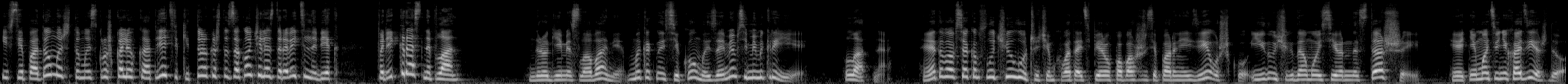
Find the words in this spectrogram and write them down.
и все подумают, что мы из кружка легкой атлетики только что закончили оздоровительный бег. Прекрасный план! Другими словами, мы как насекомые займемся мимикрией. Ладно, это во всяком случае лучше, чем хватать первых попавшихся парня и девушку, идущих домой северной старшей, и отнимать у них одежду.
